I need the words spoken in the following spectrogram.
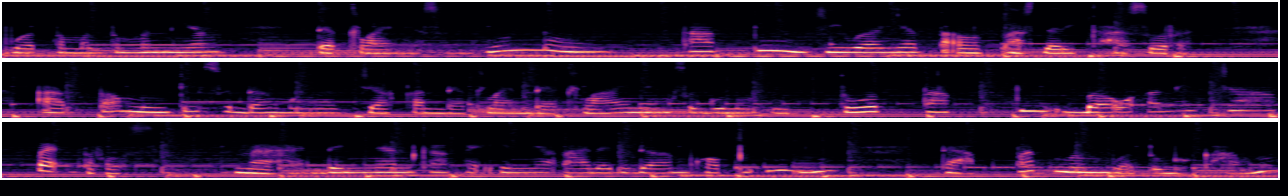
buat teman-teman yang deadline-nya segunung, tapi jiwanya tak lepas dari kasur. Atau mungkin sedang mengerjakan deadline-deadline yang segunung itu, tapi bawaannya capek terus. Nah, dengan kafein yang ada di dalam kopi ini, dapat membuat tubuh kamu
